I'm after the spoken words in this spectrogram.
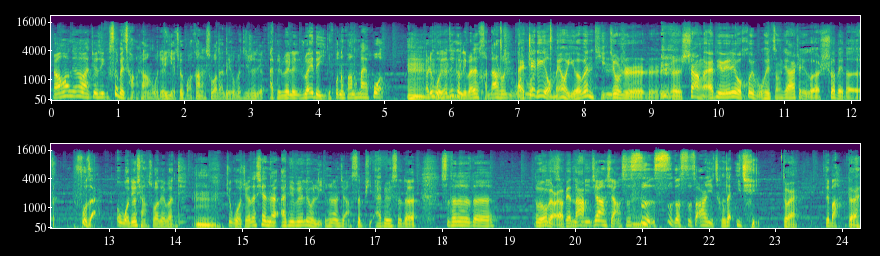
然后另外就是一个设备厂商，我觉得也就我刚才说的那个问题，就是这个 IP Ready Ready 已经不能帮他卖货了，嗯，而且我觉得这个里边很大时候，我哎，这里有没有一个问题，嗯。就是呃，上 IPv 六会不会增加这个设备的负载？我我就想说这问题，嗯，就我觉得现在 IPv 六理论上讲是比 IPv 四的，是它的的路由表要变大你，你这样想是四、四个四十二亿乘在一起，对。对吧？对，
